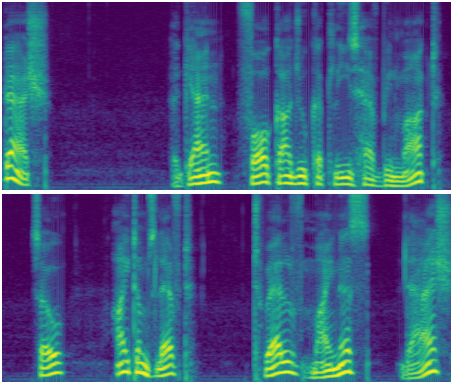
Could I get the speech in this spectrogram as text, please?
dash. Again, 4 kaju katlis have been marked. So, items left 12 minus dash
